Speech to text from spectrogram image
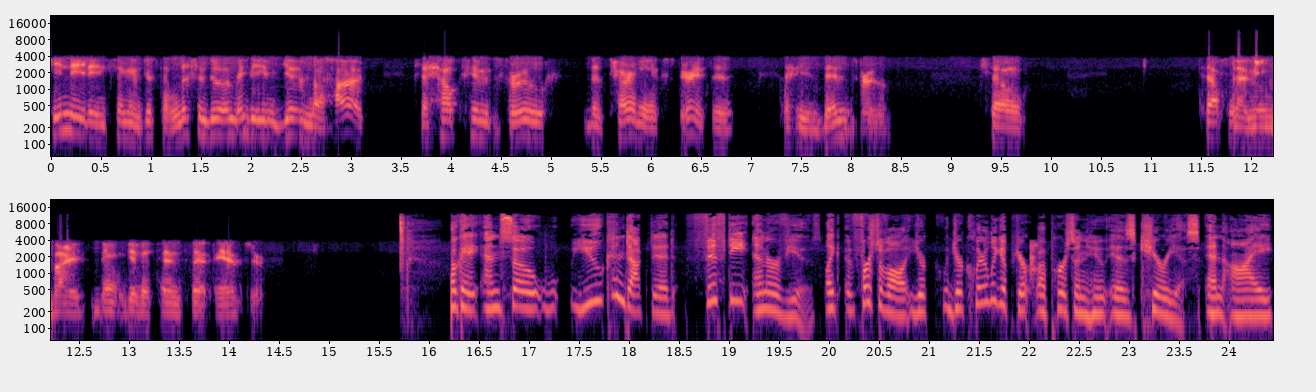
he needing someone just to listen to him, maybe even give him a hug to help him through the terrible experiences that he's been through? So that's what I mean by don't give a 10 cent answer. Okay, and so you conducted 50 interviews. Like, first of all, you're you're clearly a, pure, a person who is curious, and I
